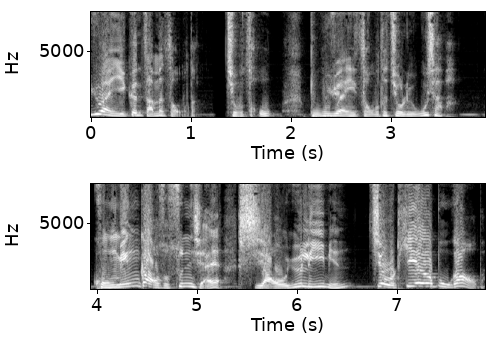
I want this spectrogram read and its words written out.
愿意跟咱们走的就走，不愿意走的就留下吧。孔明告诉孙乾呀：“小于黎民，就是贴个布告吧。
